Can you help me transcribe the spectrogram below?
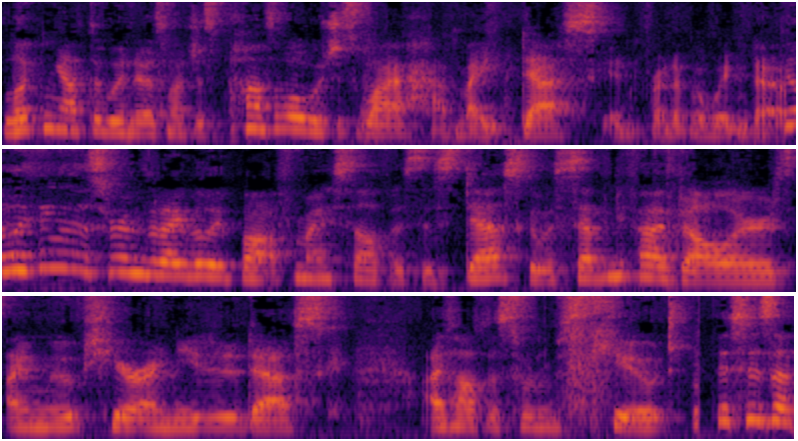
looking out the window as much as possible, which is why I have my desk in front of a window. The only thing in this room that I really bought for myself is this desk. It was $75. I moved here, I needed a desk. I thought this one was cute. This is a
